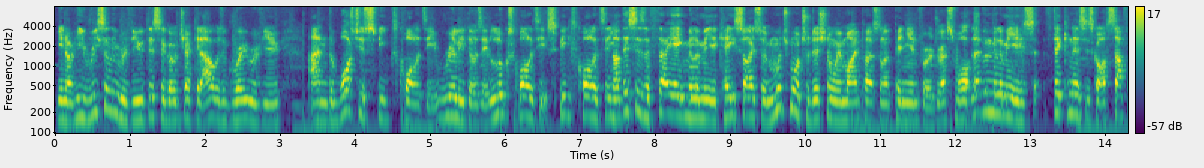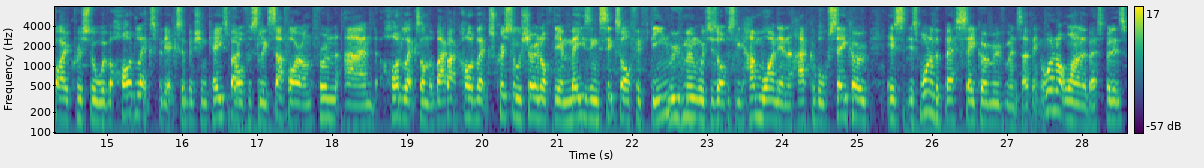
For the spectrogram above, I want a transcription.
you know he recently reviewed this so go check it out. It was a great review and the watch just speaks quality. It really does. It looks quality, it speaks quality. Now this is a 38mm case size, so much more traditional in my personal opinion for a dress watch. 11mm thickness, it's got a sapphire crystal with a Hardlex for the exhibition case back. Obviously sapphire on the front and Hardlex on the back. Back Hardlex crystal showing off the amazing 6R15 movement, which is obviously hand winding and hackable. Seiko is it's one of the best Seiko movements, I think. Well, not one of the best, but it's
